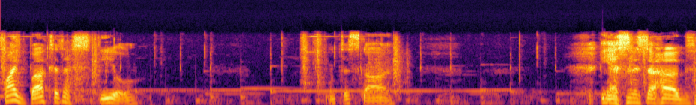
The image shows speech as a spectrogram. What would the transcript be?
Five bucks? That's a steal. This guy. Yes, Mr. Hugs.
